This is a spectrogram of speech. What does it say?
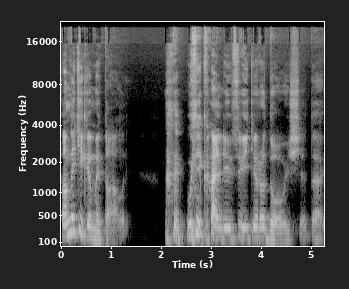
Там не тільки метали, унікальні в світі родовища. Так,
